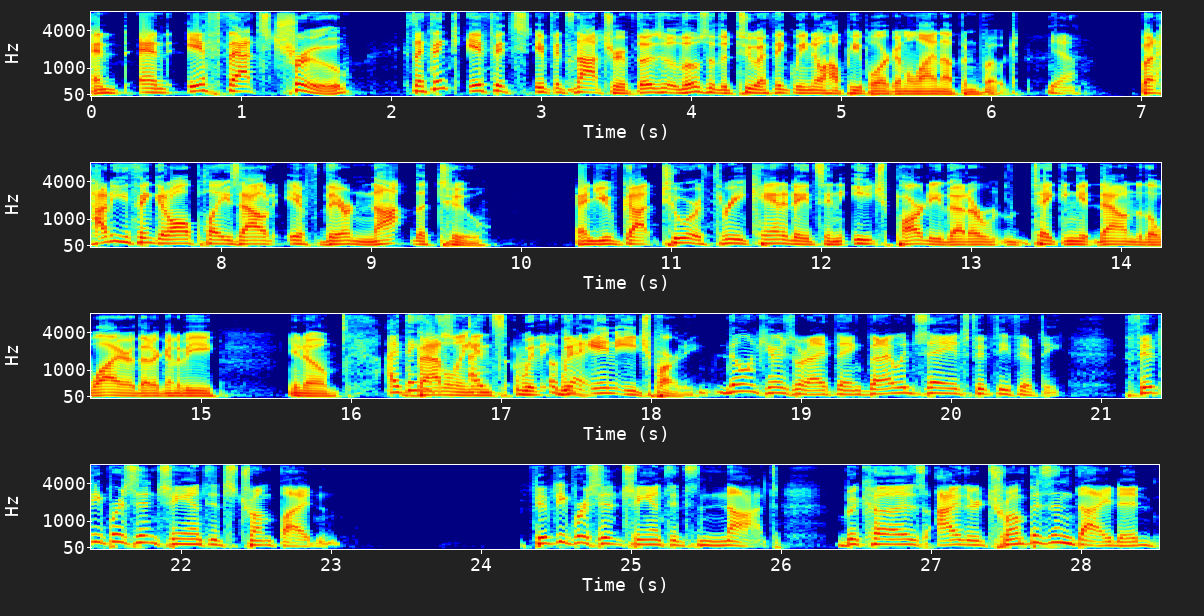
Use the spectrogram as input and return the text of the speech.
And and if that's true, because I think if it's if it's not true, if those are, those are the two, I think we know how people are going to line up and vote. Yeah. But how do you think it all plays out if they're not the two? And you've got two or three candidates in each party that are taking it down to the wire that are going to be, you know, I think battling I- in, with, okay. within each party. No one cares what I think, but I would say it's 50 50. 50% chance it's Trump Biden. 50% chance it's not because either Trump is indicted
